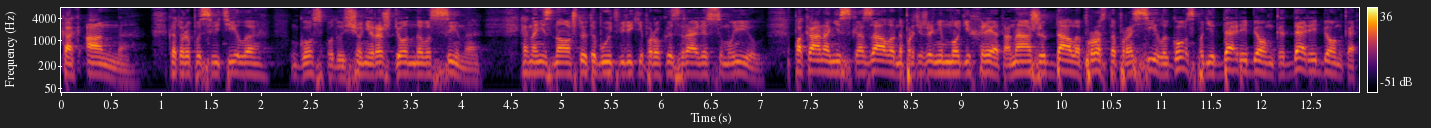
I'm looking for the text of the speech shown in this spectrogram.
как Анна, которая посвятила Господу еще нерожденного сына. Она не знала, что это будет великий пророк Израиля Самуил. Пока она не сказала на протяжении многих лет, она ожидала, просто просила, Господи, дай ребенка, дай ребенка,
